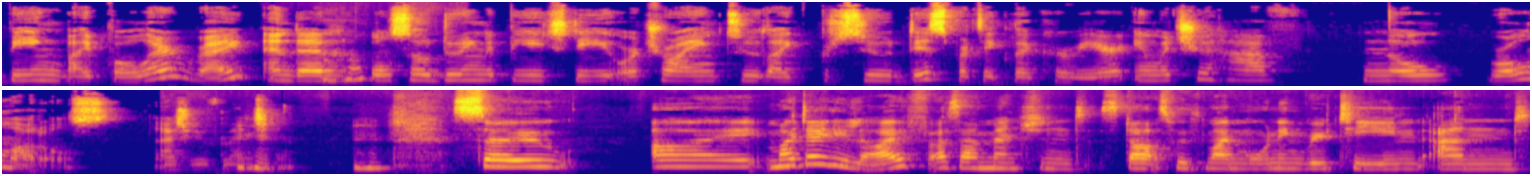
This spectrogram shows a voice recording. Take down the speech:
being bipolar, right? And then uh-huh. also doing the PhD or trying to like pursue this particular career in which you have no role models, as you've mm-hmm. mentioned. Mm-hmm. So I my daily life, as I mentioned, starts with my morning routine and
